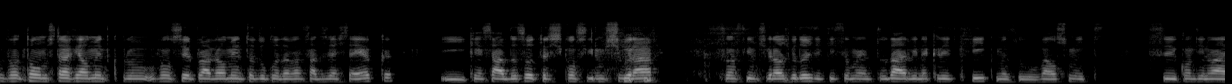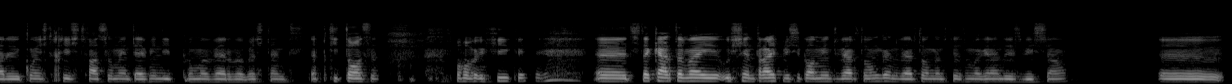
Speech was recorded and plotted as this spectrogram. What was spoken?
vão, estão a mostrar realmente que vão ser provavelmente a dupla de avançados desta época e quem sabe das outras se conseguirmos segurar se conseguirmos segurar os jogadores dificilmente o Darwin acredito que fique mas o Val Schmidt se continuar com este risco facilmente é vendido por uma verba bastante apetitosa para o Benfica uh, destacar também os centrais principalmente Vertonghen Vertonghen fez uma grande exibição uh,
